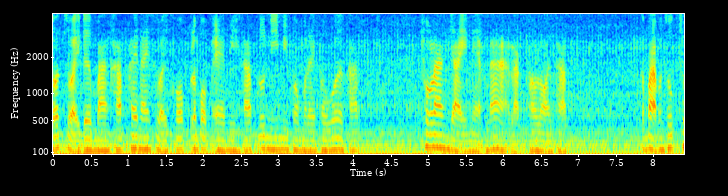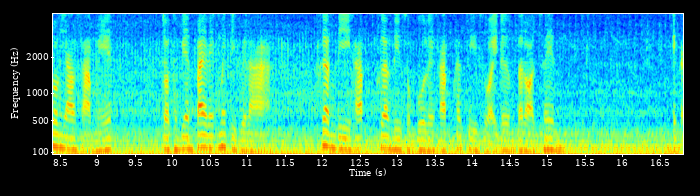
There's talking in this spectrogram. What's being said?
รถสวยเดิมบางครับ ภายในสวยครบ ระบบแอร์มีครับ รุ่นนี้มีพวงมาลัย power ครับ ช่วงล่างใหญ่แหนบหน้าหลังเพาลอยครับ กระบะบรรทุกช่วงยาว 3 เมตร จดทะเบียนป้ายเล็กไม่ติดเวลา เครื่องดีครับ เครื่องดีสมบูรณ์เลยครับ คันสีสวยเดิมตลอดเส้น เอก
